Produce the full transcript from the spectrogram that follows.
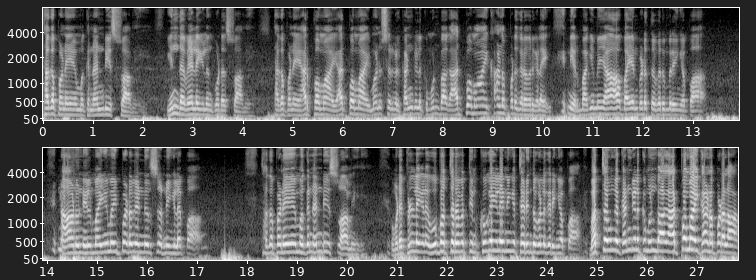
தகப்பனே உமக்கு நன்றி சுவாமி. இந்த வேலையிலும் கூட சுவாமி தகப்பனே அற்பமாய் அற்பமாய் மனுஷர்கள் கண்களுக்கு முன்பாக அற்பமாய் காணப்படுகிறவர்களை நீர் மகிமையாக பயன்படுத்த விரும்புகிறீங்கப்பா நானும் நீல் மகிமைப்பட வேண்டும் சொன்னீங்களேப்பா. தகப்பனே உமக்கு நன்றி சுவாமி. உங்களுடைய பிள்ளைகளை உபத்திரவத்தின் குகையில நீங்க தெரிந்து கொள்ளுகிறீங்கப்பா. மற்றவங்க கண்களுக்கு முன்பாக அற்பமாய் காணப்படலாம்.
